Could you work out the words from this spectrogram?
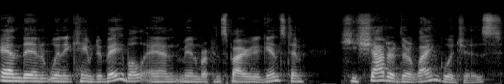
And then when it came to Babel and men were conspiring against him, he shattered their languages,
